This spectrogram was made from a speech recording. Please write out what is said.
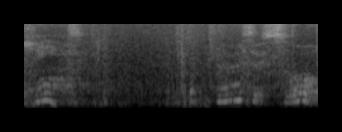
Jeez. Why am I so sore?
